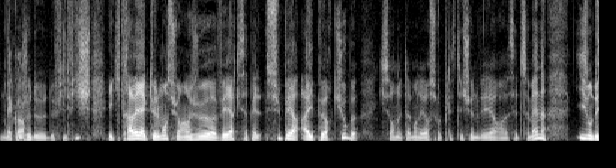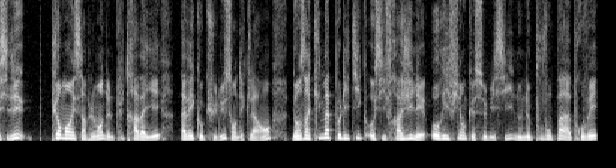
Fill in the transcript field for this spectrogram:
donc le D'accord. jeu de, de Phil Fish, et qui travaille actuellement sur un jeu euh, VR qui s'appelle Super Hyper Cube, qui sort notamment d'ailleurs sur le PlayStation VR euh, cette semaine. Ils ont décidé purement et simplement de ne plus travailler avec Oculus en déclarant Dans un climat politique aussi fragile et horrifiant que celui-ci, nous ne pouvons pas approuver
